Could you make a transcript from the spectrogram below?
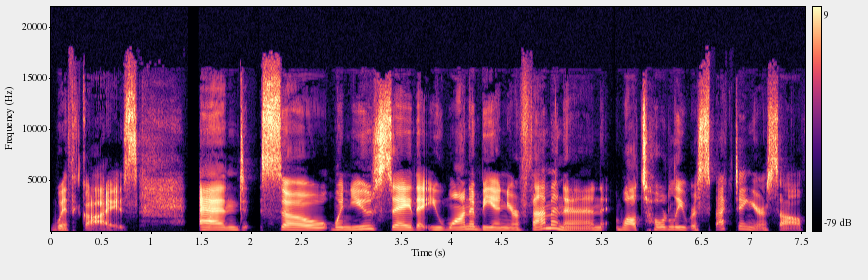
with guys. And so when you say that you want to be in your feminine while totally respecting yourself,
